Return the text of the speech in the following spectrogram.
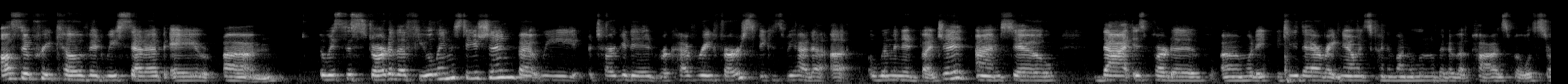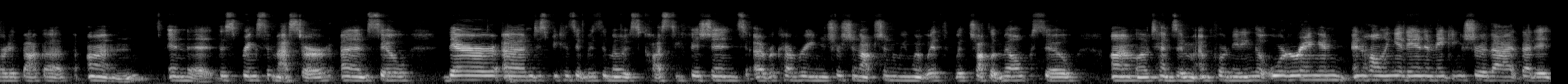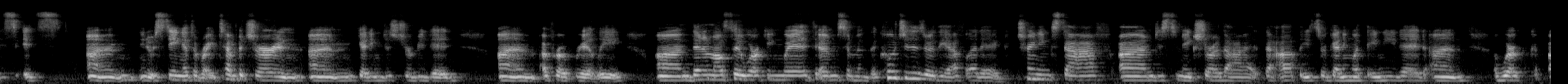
also pre-COVID, we set up a, um, it was the start of a fueling station, but we targeted recovery first because we had a, a limited budget. Um, so that is part of um, what I do there right now. It's kind of on a little bit of a pause, but we'll start it back up um, in the, the spring semester. Um, so there, um, just because it was the most cost efficient uh, recovery nutrition option, we went with with chocolate milk. So um, a lot of times I'm, I'm, coordinating the ordering and, and hauling it in and making sure that that it's it's um, you know staying at the right temperature and getting distributed um, appropriately. Um, then I'm also working with um, some of the coaches or the athletic training staff just to make sure that the athletes are getting what they needed. I work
